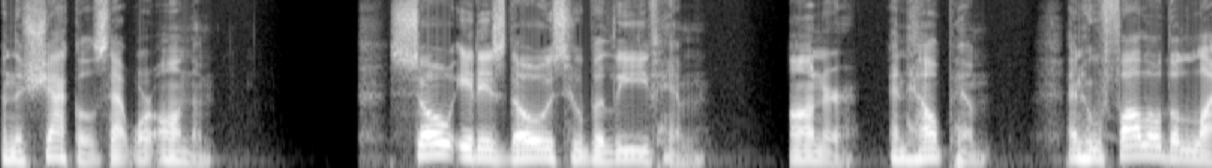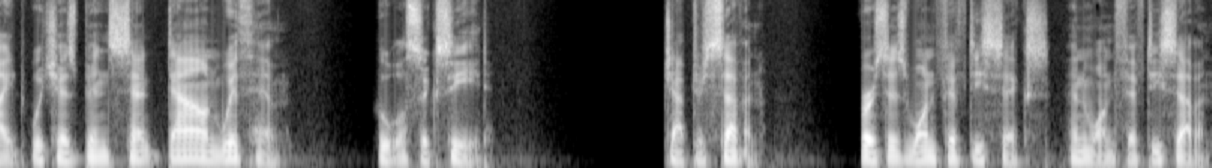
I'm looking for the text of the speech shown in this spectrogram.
and the shackles that were on them so it is those who believe him, honor, and help him, and who follow the light which has been sent down with him, who will succeed. Chapter 7, verses 156 and 157.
